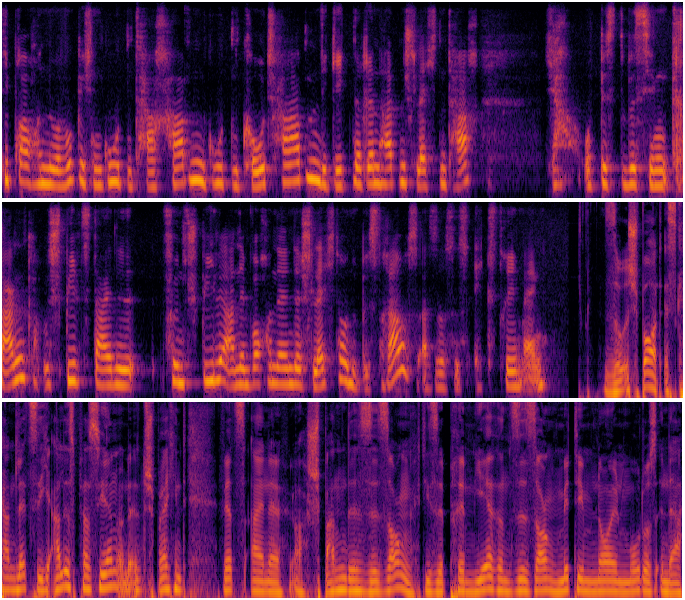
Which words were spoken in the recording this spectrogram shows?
Die brauchen nur wirklich einen guten Tag haben, einen guten Coach haben. Die Gegnerin hat einen schlechten Tag. Ja, und bist du ein bisschen krank, spielst deine fünf Spiele an dem Wochenende schlechter und du bist raus. Also das ist extrem eng. So ist Sport. Es kann letztlich alles passieren und entsprechend wird es eine ja, spannende Saison, diese Premierensaison mit dem neuen Modus in der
